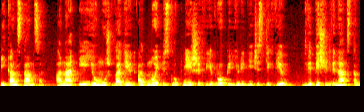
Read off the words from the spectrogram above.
и Констанца она и ее муж владеют одной из крупнейших в Европе юридических фирм. В 2012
